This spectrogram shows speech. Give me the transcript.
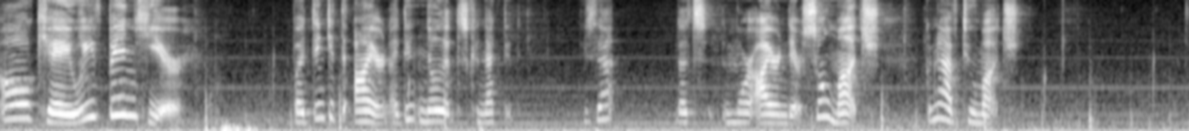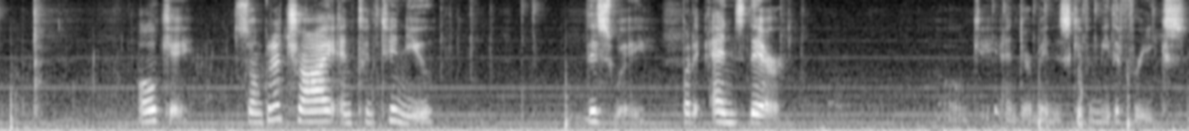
Okay, we've been here. But I didn't get the iron. I didn't know that it's connected. Is that... That's more iron there. So much. I'm gonna have too much. Okay. So I'm gonna try and continue this way, but it ends there. Okay, Enderman is giving me the freaks.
